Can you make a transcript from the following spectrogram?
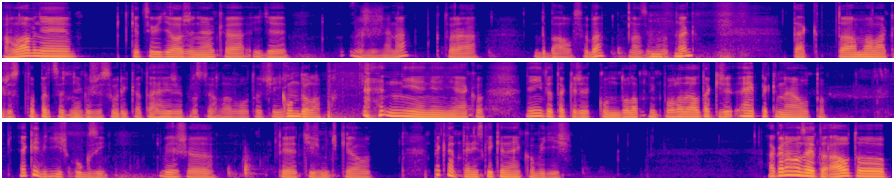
A hlavne, keď si videla, že nejaká ide žena, ktorá dbá o seba, nazvime to Mhm. tak, tak to mala akože 100% akože surikata, hej, že proste hlavu otočí. Kondolap. nie, nie, nie, ako, nie je to také, že kondolapný pohľad, ale taký, že hej, pekné auto. Ja keď vidíš Uxi, vieš, eh, tie čižmičky, alebo pekné tenisky, keď na niekom vidíš. Ako naozaj to auto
